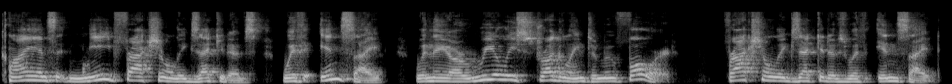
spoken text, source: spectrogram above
Clients need fractional executives with insight when they are really struggling to move forward fractional executives with insight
